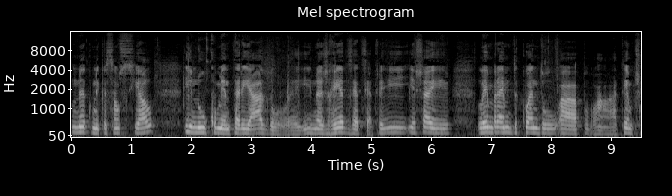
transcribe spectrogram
na comunicação social e no comentariado e nas redes, etc. E, achei. Lembrei-me de quando, há, há tempos,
